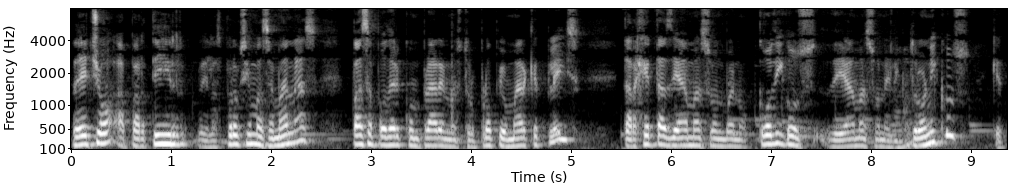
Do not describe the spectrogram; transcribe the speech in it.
De hecho, a partir de las próximas semanas vas a poder comprar en nuestro propio marketplace tarjetas de Amazon, bueno, códigos de Amazon electrónicos, que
